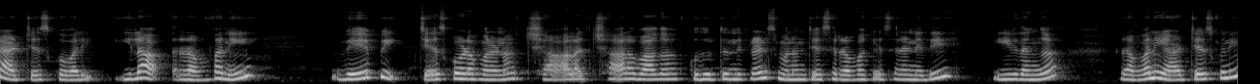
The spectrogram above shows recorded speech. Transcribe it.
యాడ్ చేసుకోవాలి. ఇలా రవ్వని వేపి చేసుకోవడం వలన చాలా చాలా బాగా కుదురుతుంది ఫ్రెండ్స్. మనం చేసే రవ్వ కేసరి అనేది ఈ విధంగా రవ్వని యాడ్ చేసుకుని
